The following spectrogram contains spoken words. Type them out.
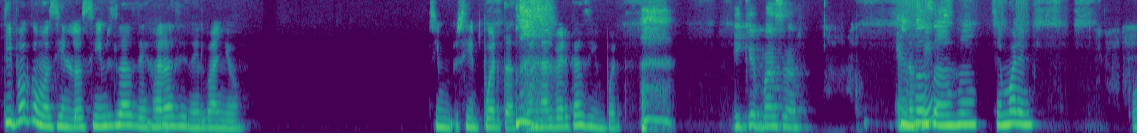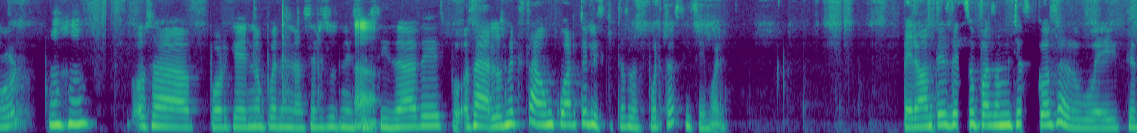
Tipo como si en los Sims las dejaras en el baño. Sin, sin puertas, en la alberca sin puertas. ¿Y qué pasa? ¿En ¿Qué los Sims? pasa? Ajá, Se mueren. ¿Por? ajá. O sea, porque no pueden hacer sus necesidades. po- O sea, los metes a un cuarto y les quitas las puertas y se mueren. Pero antes de eso pasan muchas cosas, güey. Se,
